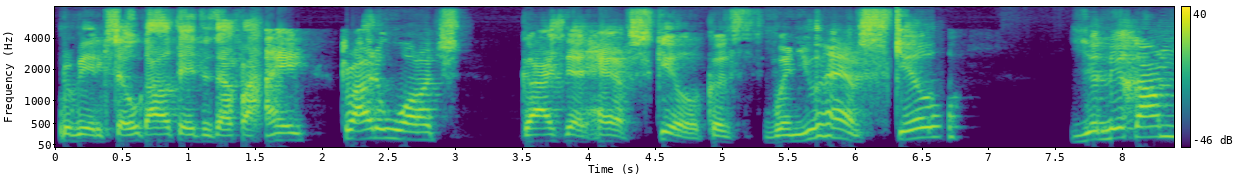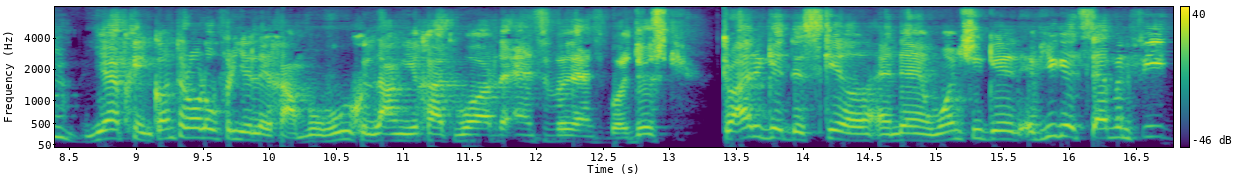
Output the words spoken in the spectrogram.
probeer ik ze ook altijd te zeggen van, hey, try to watch guys that have skill. Because when you have skill, je lichaam, je hebt geen controle over je lichaam. Hoe, hoe lang je gaat worden, enzovoort, enzovoort. Dus try to get the skill, and then once you get, if you get seven feet,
